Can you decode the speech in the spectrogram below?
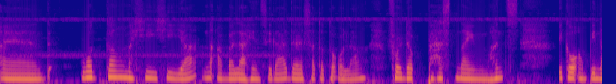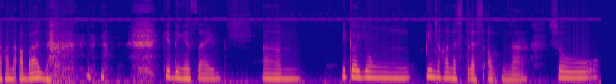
and wag kang mahihiya na abalahin sila dahil sa totoo lang, for the past nine months, ikaw ang pinaka naabala. Kidding aside. Um, ikaw yung pinaka na-stress out na. So,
